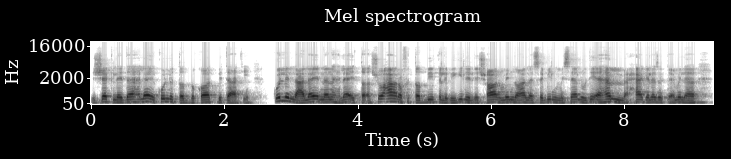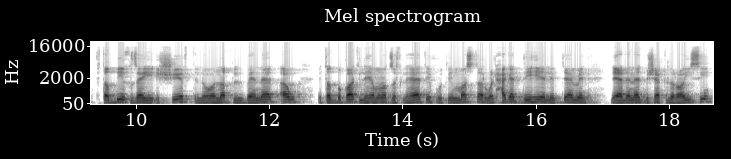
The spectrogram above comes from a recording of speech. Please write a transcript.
بالشكل ده هلاقي كل التطبيقات بتاعتي. كل اللي عليا إن أنا هلاقي شو هعرف التطبيق اللي بيجي لي الإشعار منه على سبيل المثال؟ ودي أهم حاجة لازم تعملها في تطبيق زي الشيرت اللي هو نقل البيانات أو التطبيقات اللي هي منظف الهاتف وكلين ماستر والحاجات دي هي اللي بتعمل الاعلانات بشكل رئيسي.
